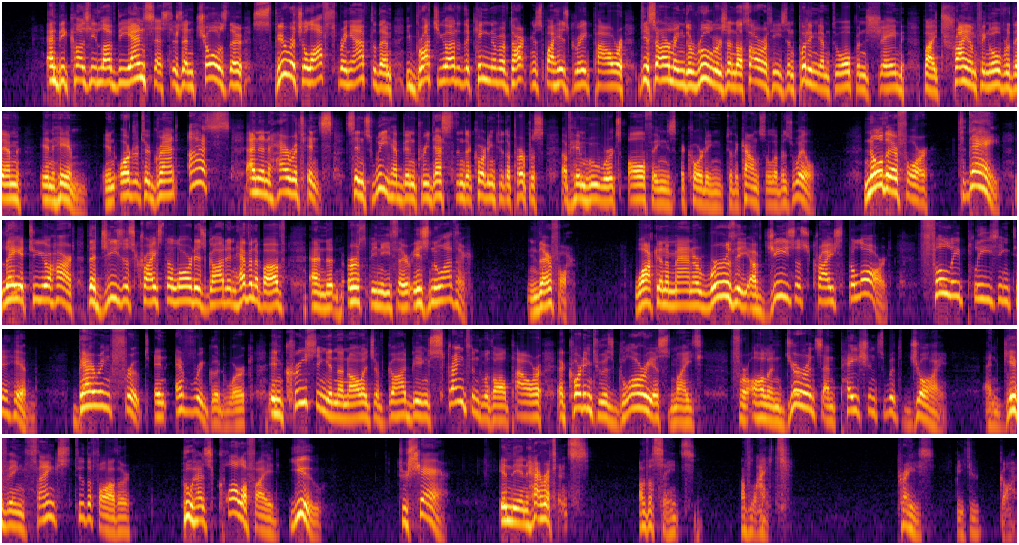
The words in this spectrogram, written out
And because he loved the ancestors and chose their spiritual offspring after them, he brought you out of the kingdom of darkness by his great power, disarming the rulers and authorities and putting them to open shame by triumphing over them in him in order to grant us an inheritance, since we have been predestined according to the purpose of Him who works all things according to the counsel of His will. Know therefore, today, lay it to your heart that Jesus Christ the Lord is God in heaven above and on earth beneath, there is no other. And therefore, walk in a manner worthy of Jesus Christ the Lord, fully pleasing to Him bearing fruit in every good work, increasing in the knowledge of God, being strengthened with all power according to his glorious might, for all endurance and patience with joy, and giving thanks to the Father who has qualified you to share in the inheritance of the saints of light. Praise be to God.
